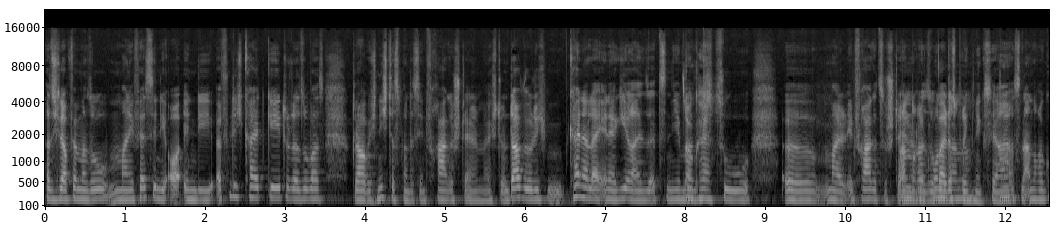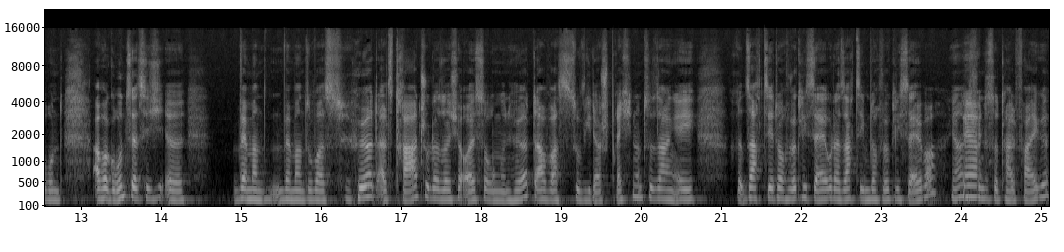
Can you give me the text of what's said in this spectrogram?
Also ich glaube, wenn man so manifest in die, in die Öffentlichkeit geht oder sowas, glaube ich nicht, dass man das in Frage stellen möchte. Und da würde ich keinerlei Energie reinsetzen, jemand okay. zu äh, mal in Frage zu stellen anderer oder so, Grund weil das dann, bringt ne? nichts, ja, ja, das ist ein anderer Grund. Aber grundsätzlich äh, wenn man, wenn man sowas hört als Tratsch oder solche Äußerungen hört, da was zu widersprechen und zu sagen, ey, sagt sie doch wirklich selber oder sagt sie ihm doch wirklich selber. Ja, ja. ich finde es total feige.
